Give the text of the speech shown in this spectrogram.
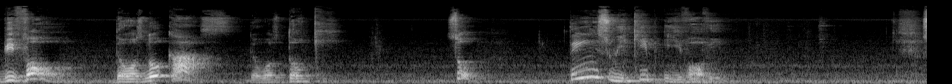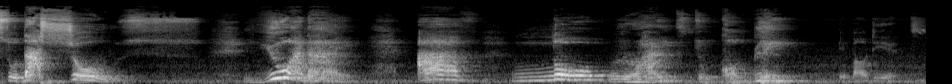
Before, there was no cars, there was donkey. So things will keep evolving. So that shows you and I have no right to complain about the earth.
